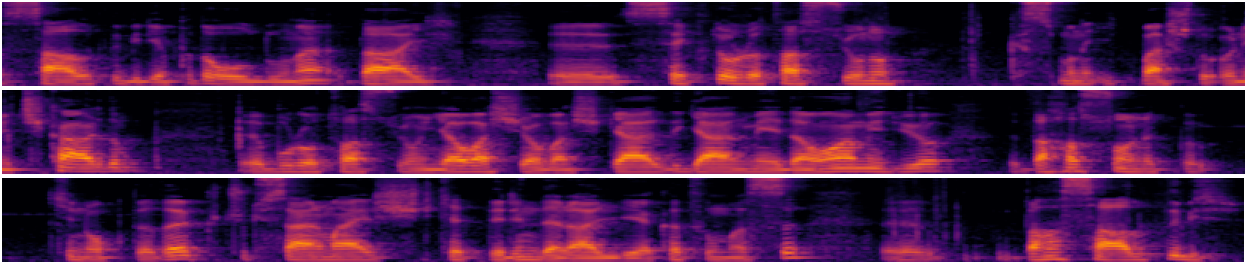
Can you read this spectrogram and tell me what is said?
sağlıklı bir yapıda olduğuna dair sektör rotasyonu kısmını ilk başta öne çıkardım. E, bu rotasyon yavaş yavaş geldi gelmeye devam ediyor. Daha sonraki noktada küçük sermaye şirketlerin de ralliye katılması e, daha sağlıklı bir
